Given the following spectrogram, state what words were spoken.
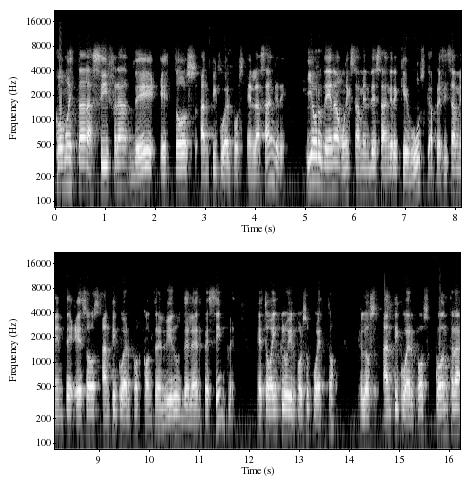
cómo está la cifra de estos anticuerpos en la sangre y ordena un examen de sangre que busca precisamente esos anticuerpos contra el virus del herpes simple. Esto va a incluir, por supuesto, los anticuerpos contra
